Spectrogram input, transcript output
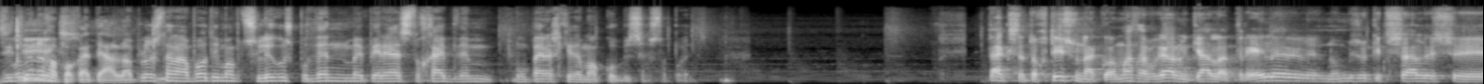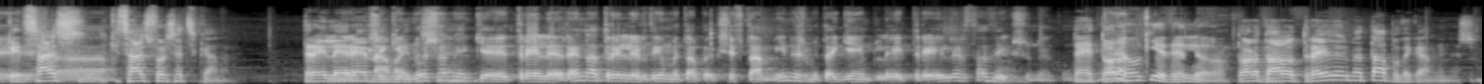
GTA δεν έχω πω κάτι άλλο. Απλώς ήθελα να πω ότι είμαι από τους λίγους που δεν με επηρέασε το hype, δεν μου πέρασε και δεν μου ακούμπησε, το πω έτσι. Εντάξει, θα το χτίσουν ακόμα, θα βγάλουν και άλλα τρέιλερ. Νομίζω και τις άλλες. Και τις άλλε φορές έτσι κάναν. Τρέιλερ 1 ναι, ξεκινούσαν και τρέιλερ 1, τρέιλερ 2 μετά από 6-7 μήνες, μετά gameplay τρέιλερ θα δείξουν. Ναι, τώρα, ναι, okay, δεν λέω. τώρα το άλλο τρέιλερ μετά από 10 μήνες.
